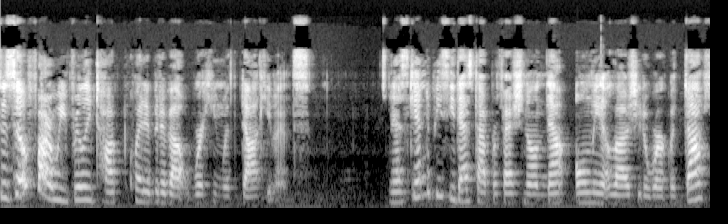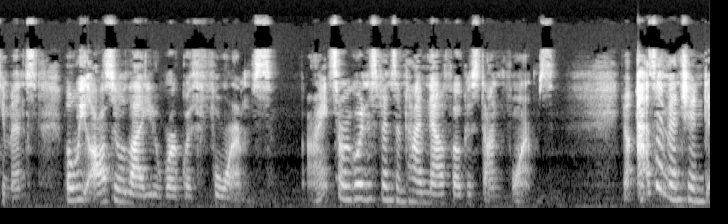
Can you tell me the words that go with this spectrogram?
So, so far we've really talked quite a bit about working with documents. Now, Scan to PC Desktop Professional not only allows you to work with documents, but we also allow you to work with forms. All right, so we're going to spend some time now focused on forms. Now, as I mentioned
